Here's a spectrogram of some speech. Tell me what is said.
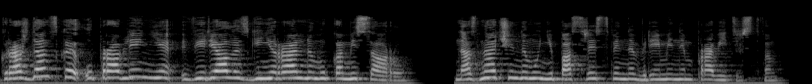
Гражданское управление верялось генеральному комиссару, назначенному непосредственно Временным правительством.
